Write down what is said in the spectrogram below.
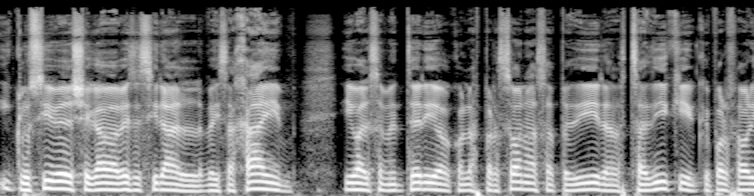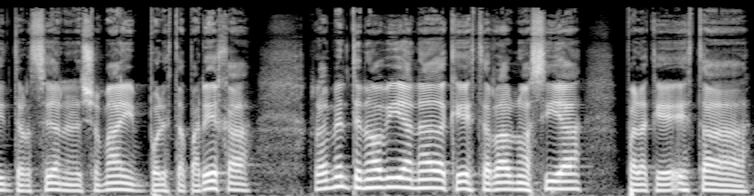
Inclusive llegaba a veces ir al Beisahaim, iba al cementerio con las personas a pedir a los tzadikim que por favor intercedan en el Shomaim por esta pareja. Realmente no había nada que este rab no hacía para que esta,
